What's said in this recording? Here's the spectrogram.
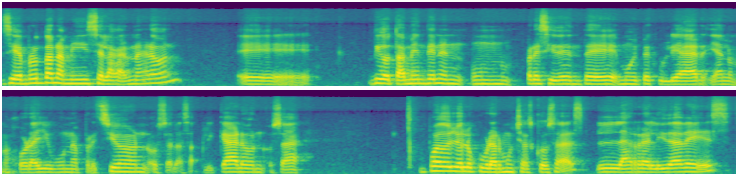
si me preguntan a mí, se la ganaron. Eh, digo, también tienen un presidente muy peculiar y a lo mejor ahí hubo una presión o se las aplicaron, o sea, puedo yo locubrar muchas cosas. La realidad es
